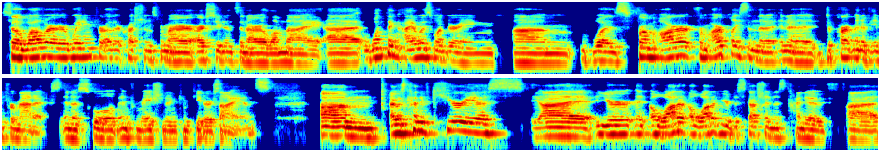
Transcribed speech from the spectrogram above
So while we're waiting for other questions from our, our students and our alumni, uh, one thing I was wondering um, was from our from our place in the in a department of informatics in a school of information and computer science. Um, I was kind of curious, uh, your, a lot of, a lot of your discussion is kind of, uh,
